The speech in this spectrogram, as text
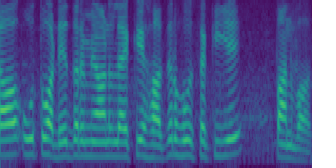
ਆ ਉਹ ਤੁਹਾਡੇ ਦਰਮਿਆਨ ਲੈ ਕੇ ਹਾਜ਼ਰ ਹੋ ਸਕੀਏ ਧੰਨਵਾਦ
